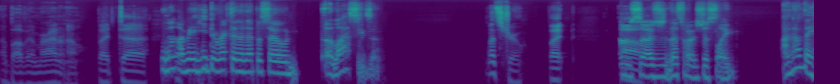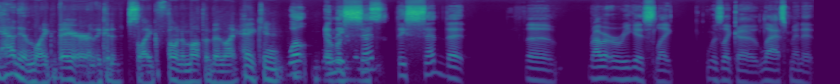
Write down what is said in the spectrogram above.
above him, or I don't know. But uh, No, I mean he directed an episode uh, last season. that's true. But Um, um, so was, that's why I was just like, I know they had him like there. They could have just like phoned him up and been like, "Hey, can Well, you and they said this." they said that the Robert Rodriguez like was like a last minute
